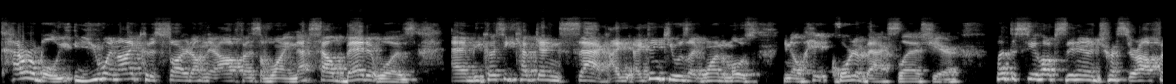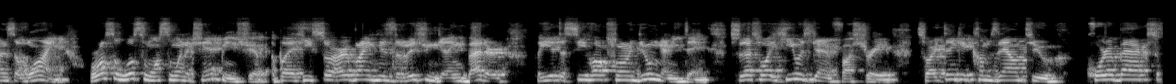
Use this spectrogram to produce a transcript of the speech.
terrible. You and I could have started on their offensive line. That's how bad it was. And because he kept getting sacked, I, I think he was like one of the most, you know, hit quarterbacks last year. But the Seahawks didn't address their offensive line. Russell Wilson wants to win a championship, but he saw everybody in his division getting better, but yet the Seahawks weren't doing anything. So that's why he was getting frustrated. So I think it comes down to quarterbacks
